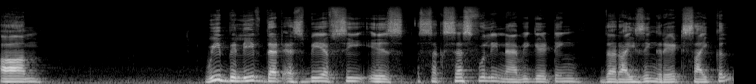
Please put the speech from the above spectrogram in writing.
Um, we believe that SBFC is successfully navigating the rising rate cycle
